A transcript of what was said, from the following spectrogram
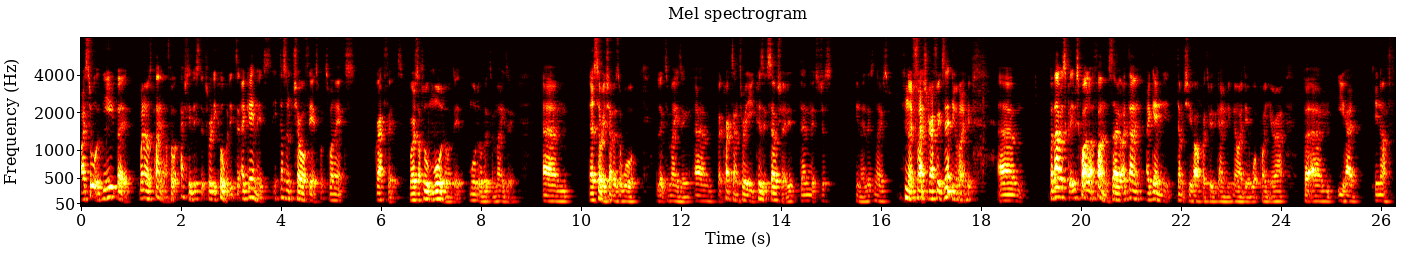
I sort of knew, but when I was playing, it, I thought actually this looks really cool. But it's again, it's it doesn't show off the Xbox One X graphics, whereas I thought Mordor did. Mordor looked amazing. Um, uh, sorry, Shadows of War it looked amazing. Um, but Crackdown Three, because it's cel shaded, then it's just you know there's no no flash graphics anyway. Um, but that was it was quite a lot of fun. So I don't again it dumps you halfway through the game. You've no idea what point you're at, but um, you had enough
